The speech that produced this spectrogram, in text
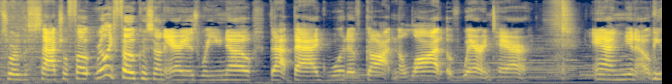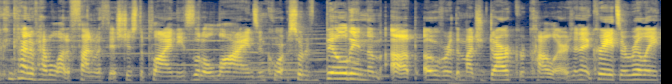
sort of the satchel. Fo really focus on areas where you know that bag would have gotten a lot of wear and tear and, you know, you can kind of have a lot of fun with this, just applying these little lines and sort of building them up over the much darker colors. And it creates a really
